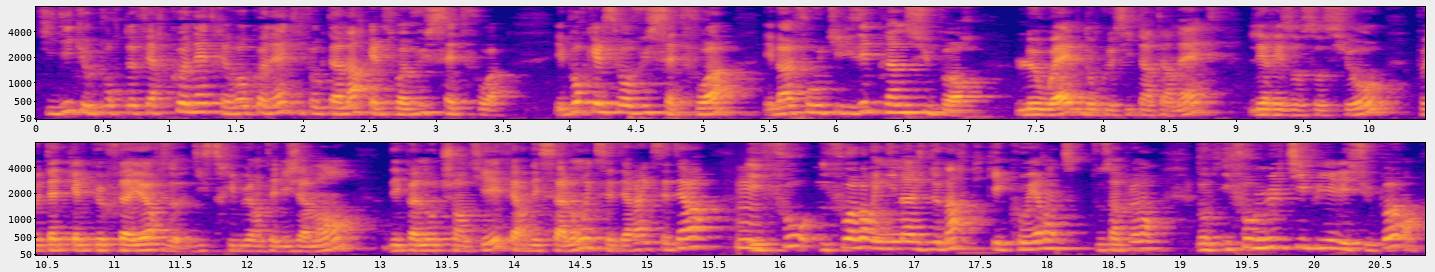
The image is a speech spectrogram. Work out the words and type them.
qui dit que pour te faire connaître et reconnaître, il faut que ta marque, elle soit vue sept fois. Et pour qu'elle soit vue sept fois, eh ben, il faut utiliser plein de supports. Le web, donc le site internet, les réseaux sociaux, peut-être quelques flyers distribués intelligemment, des panneaux de chantier, faire des salons, etc., etc. Mm. Et il faut, il faut avoir une image de marque qui est cohérente, tout simplement. Donc, il faut multiplier les supports.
